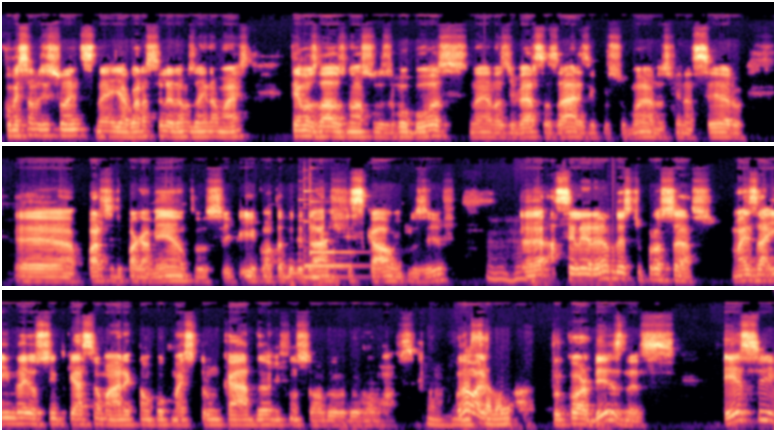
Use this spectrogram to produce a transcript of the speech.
começamos isso antes, né, e agora aceleramos ainda mais. Temos lá os nossos robôs, né, nas diversas áreas, recursos humanos, financeiro, é, parte de pagamentos e, e contabilidade fiscal, inclusive, uhum. é, acelerando este processo. Mas ainda eu sinto que essa é uma área que está um pouco mais truncada em função do, do home office. Uhum. Quando eu olho para o core business, esse,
